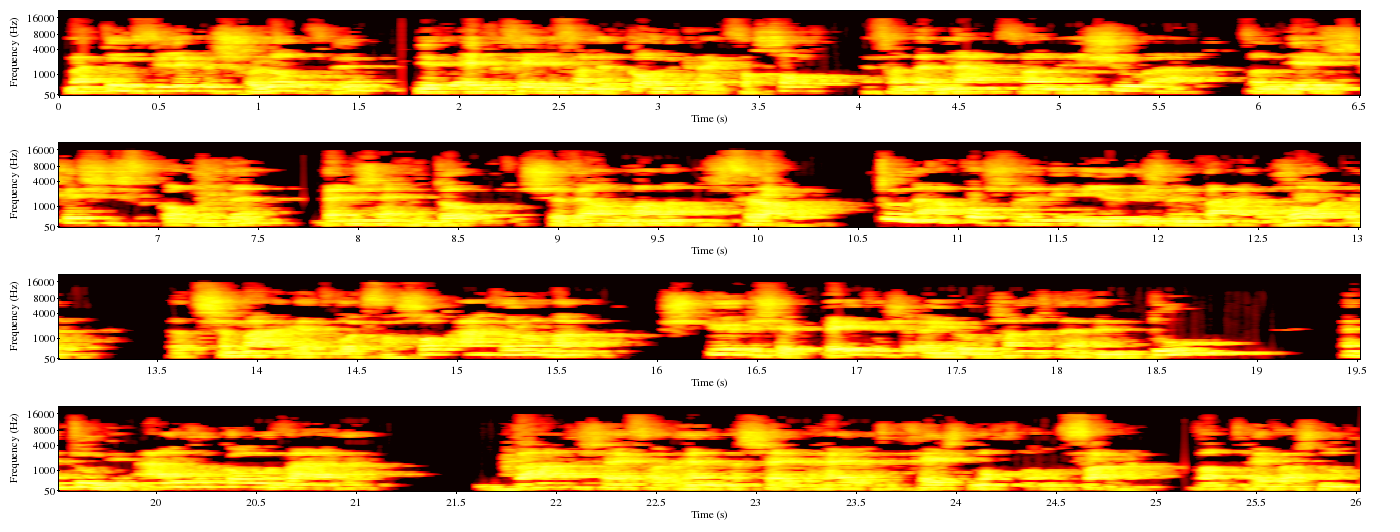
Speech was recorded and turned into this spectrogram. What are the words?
Maar toen Filippus geloofde, die het evangelie van het koninkrijk van God en van de naam van Yeshua, van Jezus Christus verkondigde, werden zij gedoopt, zowel mannen als vrouwen. Toen de apostelen die in Jeruzalem waren hoorden dat Samaria het woord van God aangenomen had, stuurden zij Petrus en Johannes naar hen toe. En toen die aangekomen waren, baten zij voor hen dat zij de Heilige Geest mochten ontvangen. Want hij was nog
